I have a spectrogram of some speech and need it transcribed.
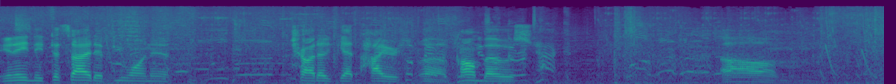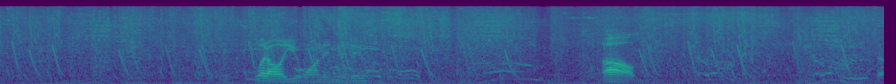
you need to decide if you want to try to get higher uh, barricade is under combos. Um, what all you wanted to do? Um, so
